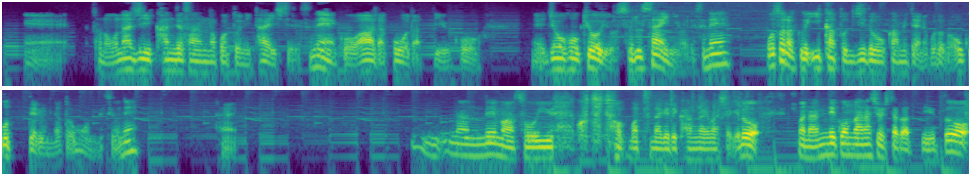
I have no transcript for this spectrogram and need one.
う、えー、その同じ患者さんのことに対してですね、こう、ああだこうだっていう、こう、え、情報共有をする際にはですね、おそらく以下と自動化みたいなことが起こってるんだと思うんですよね。はい。なんで、まあそういうことと、まあつなげて考えましたけど、まあなんでこんな話をしたかっていうと、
